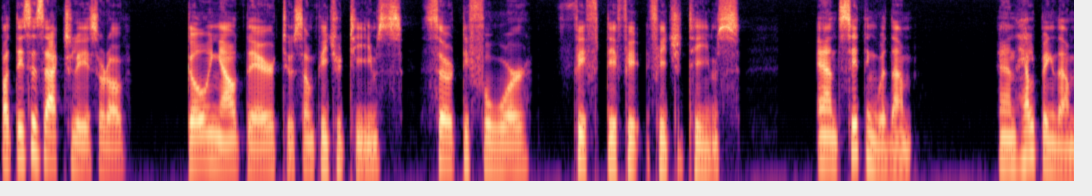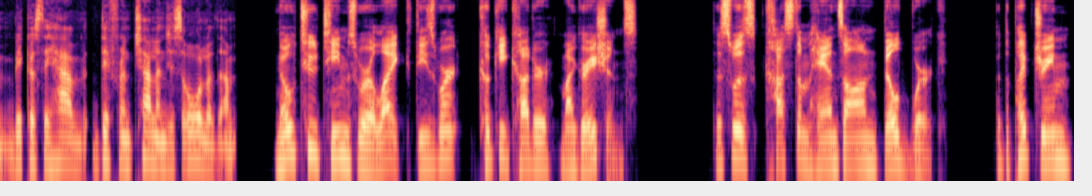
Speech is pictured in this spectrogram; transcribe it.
But this is actually sort of going out there to some feature teams, 34, 50 feature teams, and sitting with them and helping them because they have different challenges, all of them. No two teams were alike. These weren't cookie cutter migrations. This was custom hands on build work. But the Pipe Dream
